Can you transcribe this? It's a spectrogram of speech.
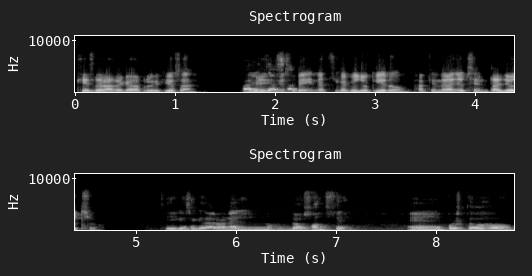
que es de la década prodigiosa. Vale, Spain, La chica que yo quiero, canción del año 88. Sí, que se quedaron en los 11. Eh, puesto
